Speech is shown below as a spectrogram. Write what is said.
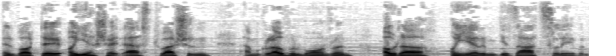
en wat de onderscheid is tussen am geloven wandelen oder an ihrem Gesetzleben.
